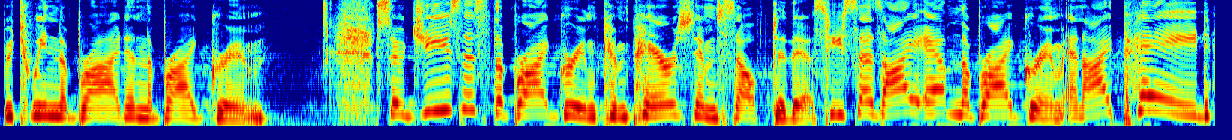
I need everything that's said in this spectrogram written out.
between the bride and the bridegroom. So Jesus, the bridegroom, compares himself to this. He says, I am the bridegroom, and I paid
